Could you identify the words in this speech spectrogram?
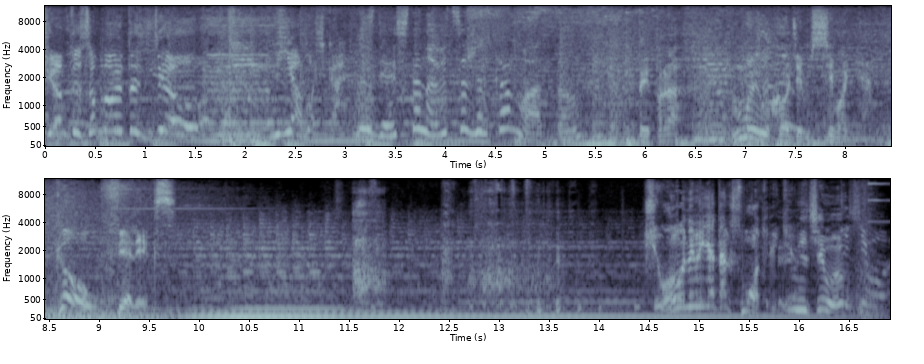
Чем ты со мной это сделала? Яблочко. Здесь становится жарковато. Ты прав. Мы уходим сегодня. Гоу, Феликс. Чего вы на меня так смотрите? Ничего. Ничего.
